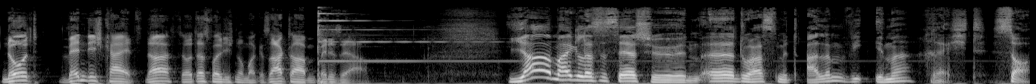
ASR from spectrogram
Notwendigkeit. Na, so, das wollte ich nochmal gesagt haben. Bitte sehr. Ja, Michael, das ist sehr schön. Äh, du hast mit allem wie immer recht. So,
